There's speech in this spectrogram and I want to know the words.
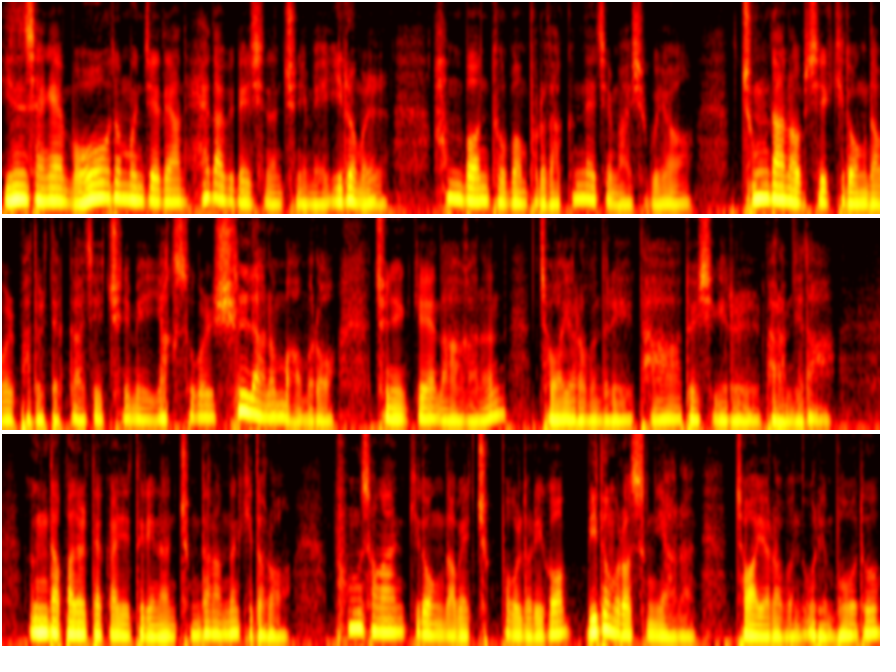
인생의 모든 문제에 대한 해답이 되시는 주님의 이름을 한 번, 두 번 부르다 끝내지 마시고요. 중단 없이 기도 응답을 받을 때까지 주님의 약속을 신뢰하는 마음으로 주님께 나아가는 저와 여러분들이 다 되시기를 바랍니다. 응답받을 때까지 드리는 중단 없는 기도로 풍성한 기도 응답의 축복을 누리고 믿음으로 승리하는 저와 여러분 우리 모두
